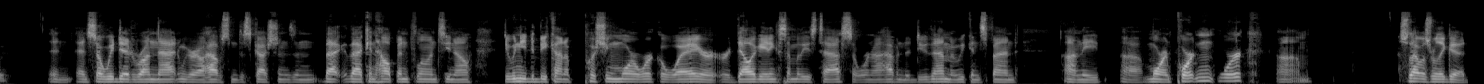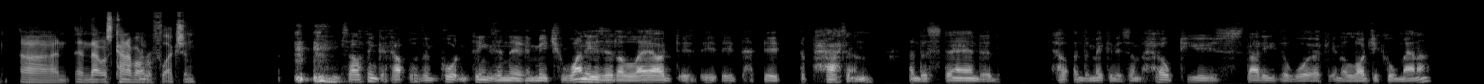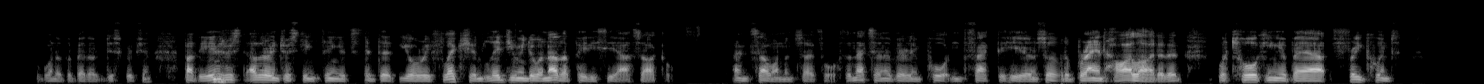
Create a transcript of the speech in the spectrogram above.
and and so we did run that and we were to have some discussions and that that can help influence you know do we need to be kind of pushing more work away or, or delegating some of these tasks so we're not having to do them and we can spend on the uh, more important work um, so that was really good uh, and, and that was kind of our reflection so I think a couple of important things in there, Mitch. One is it allowed it, it, it, it the pattern and the standard and the mechanism helped you study the work in a logical manner, want of a better description. But the interest, other interesting thing, it said that your reflection led you into another PDCR cycle, and so on and so forth. And that's a very important factor here. And sort of Brant highlighted it. We're talking about frequent,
